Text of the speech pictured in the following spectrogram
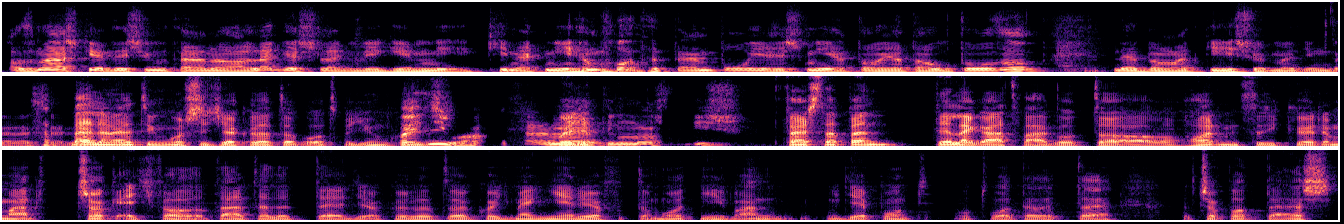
az más kérdés, utána a leges legvégén kinek milyen volt a tempója, és miért olyat autózott, de ebben majd később megyünk bele. Hát belemeltünk most is gyakorlatilag ott vagyunk. Hát hogy, jó, belemeltünk most is. Verstappen tényleg átvágott a 30. körre, már csak egy feladat állt előtte gyakorlatilag, hogy megnyerje a futamot, nyilván ugye pont ott volt előtte a csapattárs,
